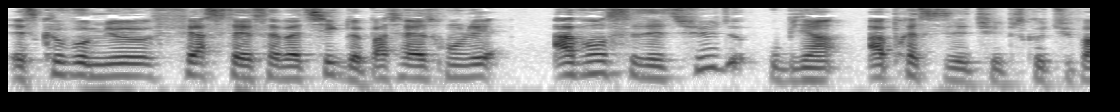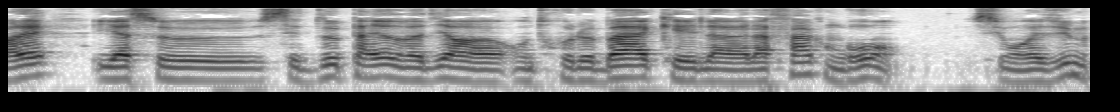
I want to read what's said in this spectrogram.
est-ce que vaut mieux faire cette année sabbatique de partir à l'étranger avant ses études ou bien après ses études? Parce que tu parlais, il y a ce, ces deux périodes, on va dire, euh, entre le bac et la, la fac. En gros, si on résume,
